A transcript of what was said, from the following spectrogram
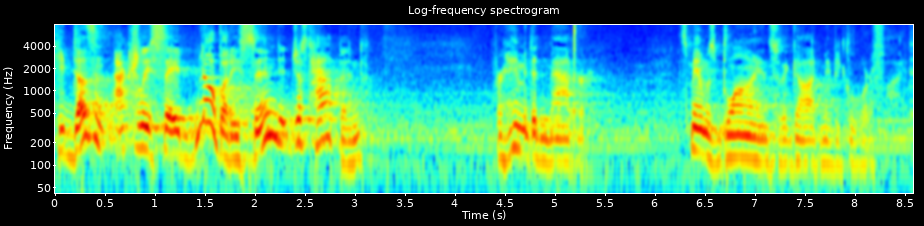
He doesn't actually say, nobody sinned, it just happened. For him, it didn't matter. This man was blind so that God may be glorified.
